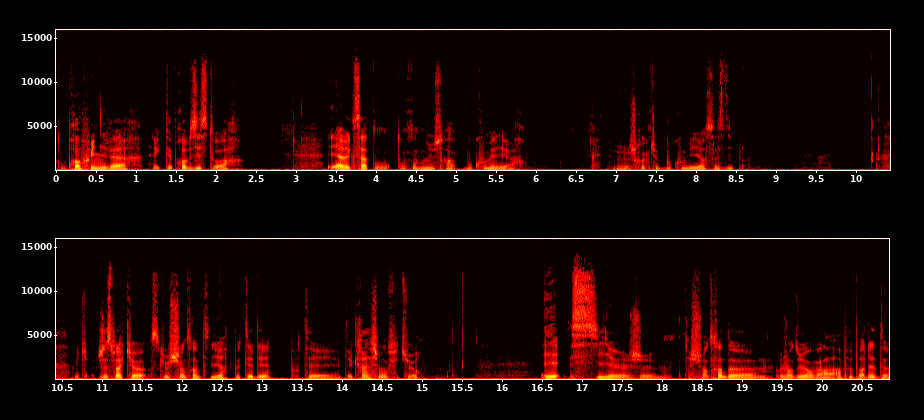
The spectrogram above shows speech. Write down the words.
ton propre univers, avec tes propres histoires. Et avec ça, ton, contenu sera beaucoup meilleur. Je, crois que beaucoup meilleur, ça se dit pas. J'espère que ce que je suis en train de te dire peut t'aider pour tes, créations au futur. Et si euh, je, suis en train de... Aujourd'hui, on va un peu parler de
